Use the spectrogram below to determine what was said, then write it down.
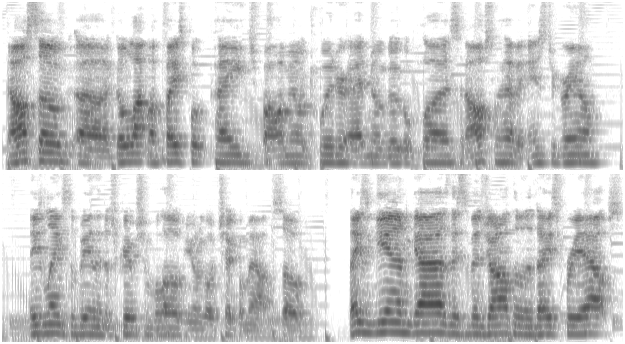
And also, uh, go like my Facebook page, follow me on Twitter, add me on Google+, and I also have an Instagram. These links will be in the description below if you want to go check them out. So, thanks again, guys. This has been Jonathan with Today's Free Apps.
